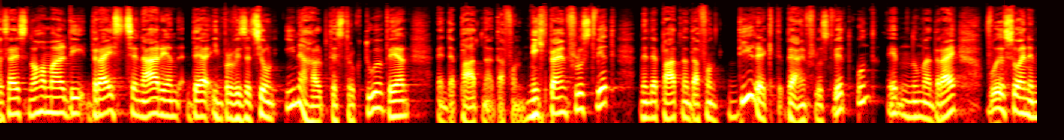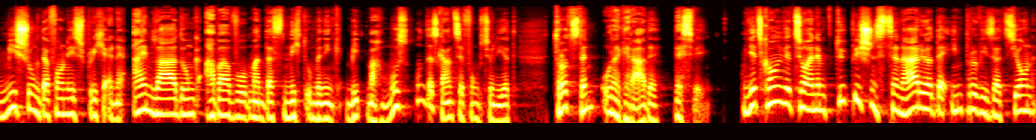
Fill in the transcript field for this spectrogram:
Das heißt noch einmal, die drei Szenarien der Improvisation innerhalb der Struktur wären, wenn der Partner davon nicht beeinflusst wird, wenn der Partner davon direkt beeinflusst wird und eben Nummer drei, wo es so eine Mischung davon ist, sprich eine Einladung, aber wo man das nicht unbedingt mitmachen muss und das Ganze funktioniert trotzdem oder gerade deswegen. Und jetzt kommen wir zu einem typischen Szenario der Improvisation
